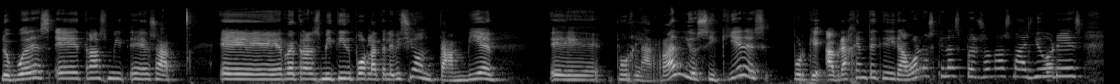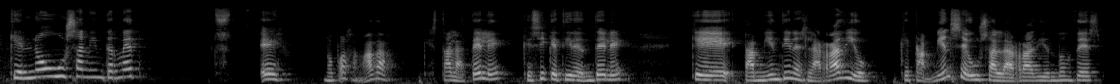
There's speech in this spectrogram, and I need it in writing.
Lo puedes eh, transmitir. Eh, o sea, retransmitir por la televisión, también por la radio si quieres, porque habrá gente que dirá, bueno, es que las personas mayores que no usan internet, eh, no pasa nada, que está la tele, que sí que tienen tele, que también tienes la radio, que también se usa la radio, entonces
